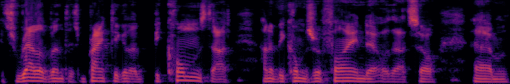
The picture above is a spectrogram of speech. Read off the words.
It's relevant. It's practical. It becomes that, and it becomes refined out of that. So. Um,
